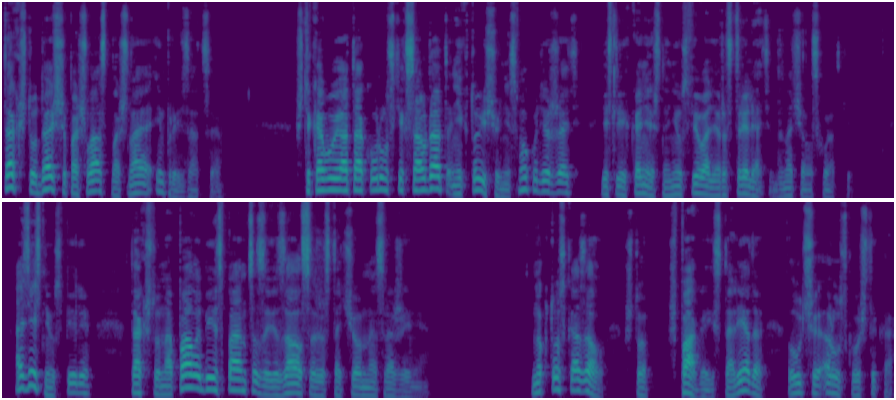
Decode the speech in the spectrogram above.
Так что дальше пошла сплошная импровизация. Штыковую атаку русских солдат никто еще не смог удержать, если их, конечно, не успевали расстрелять до начала схватки. А здесь не успели, так что на палубе испанца завязалось ожесточенное сражение. Но кто сказал, что шпага из Толеда лучше русского штыка?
